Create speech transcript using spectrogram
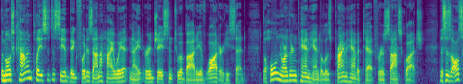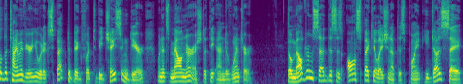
The most common places to see a Bigfoot is on a highway at night or adjacent to a body of water, he said. The whole northern panhandle is prime habitat for a Sasquatch. This is also the time of year you would expect a Bigfoot to be chasing deer when it's malnourished at the end of winter. Though Meldrum said this is all speculation at this point, he does say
